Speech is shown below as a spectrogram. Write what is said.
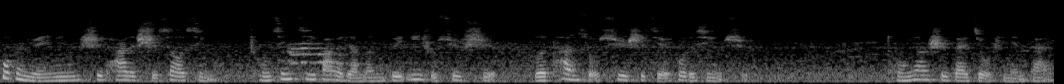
部分原因是它的时效性。重新激发了人们对艺术叙事和探索叙事结构的兴趣。同样是在九十年代，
